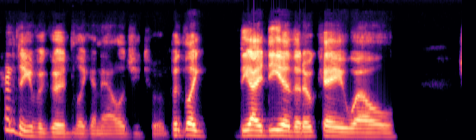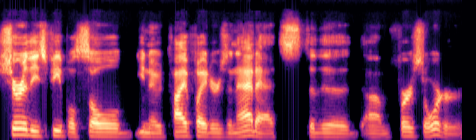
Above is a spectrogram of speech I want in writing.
trying to think of a good like analogy to it, but like the idea that okay, well, sure these people sold, you know, TIE fighters and AT-ATs to the um first order,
